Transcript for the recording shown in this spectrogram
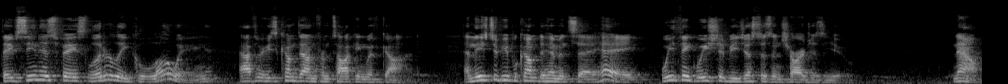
They've seen his face literally glowing after he's come down from talking with God. And these two people come to him and say, Hey, we think we should be just as in charge as you. Now,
